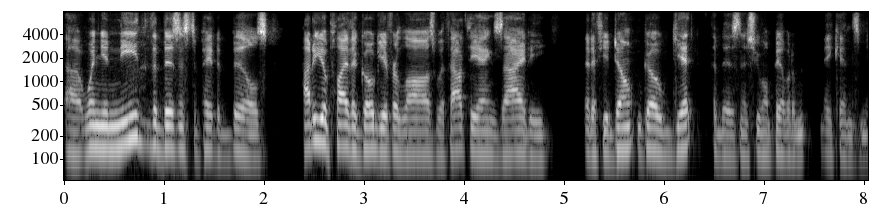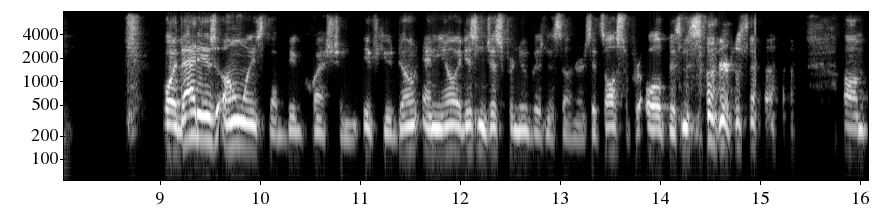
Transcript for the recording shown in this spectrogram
uh, when you need the business to pay the bills, how do you apply the go giver laws without the anxiety that if you don't go get the business, you won't be able to make ends meet? Boy, that is always the big question. If you don't, and you know, it isn't just for new business owners; it's also for all business owners. um,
